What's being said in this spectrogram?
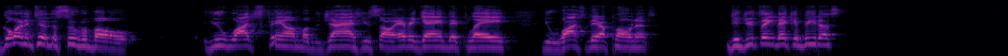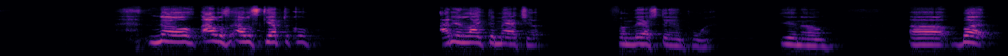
Going into the Super Bowl, you watched film of the Giants. You saw every game they played. You watched their opponents. Did you think they could beat us? No, I was I was skeptical. I didn't like the matchup from their standpoint, you know. Uh, but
